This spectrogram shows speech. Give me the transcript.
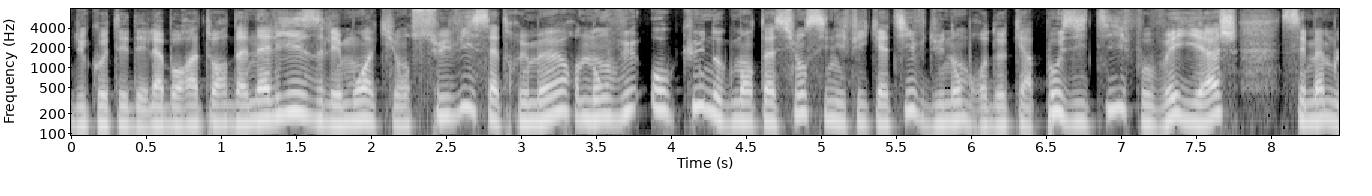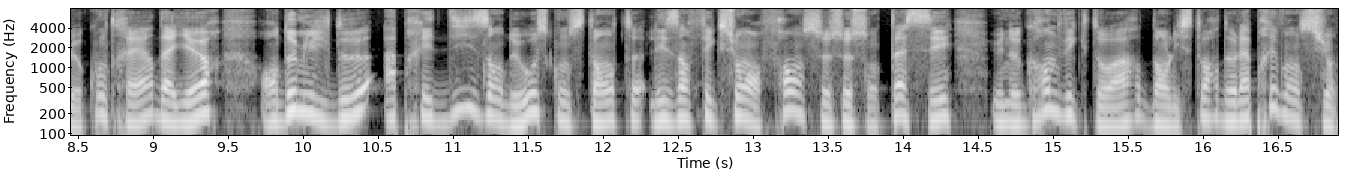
Du côté des laboratoires d'analyse, les mois qui ont suivi cette rumeur n'ont vu aucune augmentation significative du nombre de cas positifs au VIH, c'est même le contraire d'ailleurs. En 2002, après 10 ans de hausse constante, les infections en France se sont tassées, une grande victoire dans l'histoire de la prévention.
